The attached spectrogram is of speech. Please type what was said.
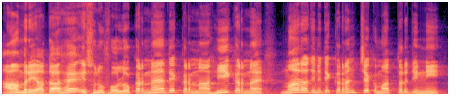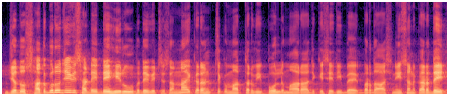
ਆਮ ਮਰਿਆਦਾ ਹੈ ਇਸ ਨੂੰ ਫੋਲੋ ਕਰਨਾ ਹੈ ਤੇ ਕਰਨਾ ਹੀ ਕਰਨਾ ਹੈ। ਮਹਾਰਾਜ ਨੇ ਤੇ ਕਰੰਚਕ ਮਾਤਰ ਜਿੰਨੀ, ਜਦੋਂ ਸਤਿਗੁਰੂ ਜੀ ਵੀ ਸਾਡੇ ਦੇਹੀ ਰੂਪ ਦੇ ਵਿੱਚ ਸਨ ਨਾ, ਇੱਕ ਰੰਚਕ ਮਾਤਰ ਵੀ ਭੁੱਲ ਮਹਾਰਾਜ ਕਿਸੇ ਦੀ ਬੈ- ਬਰਦਾਸ਼ਤ ਨਹੀਂ ਸਨ ਕਰਦੇ।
